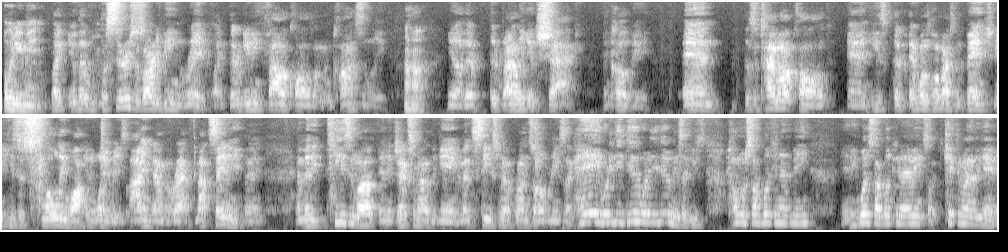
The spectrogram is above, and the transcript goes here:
What do you mean? Like the the series was already being rigged. Like they're getting foul calls on them constantly. Uh huh. You know, they're they're battling against Shaq and Kobe, and there's a timeout called, and he's everyone's going back to the bench, and he's just slowly walking away, but he's eyeing down the ref, not saying anything. And then he tees him up and ejects him out of the game. And then Steve Smith runs over and he's like, "Hey, what did you do? What did you do?" And he's like, "He's I told him to stop looking at me, and he wouldn't stop looking at me, so I kicked him out of the game."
